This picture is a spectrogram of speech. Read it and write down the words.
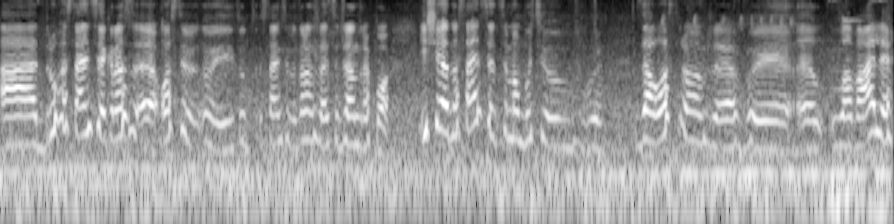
А друга станція якраз е, острів, ну і тут станція метро називається Джан Драпо. І ще одна станція, це, мабуть, в, за островом вже в е, Лавалі.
